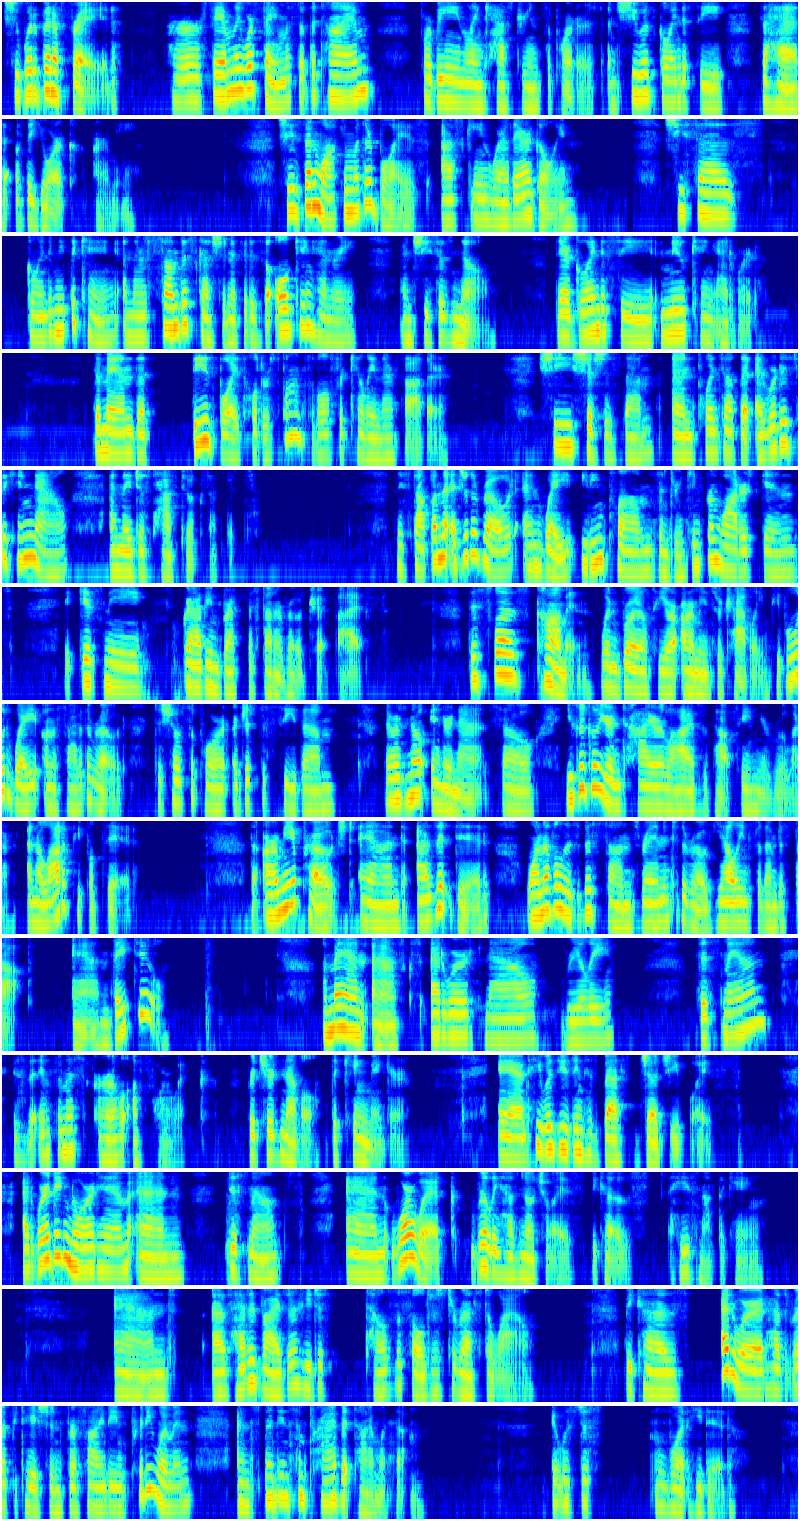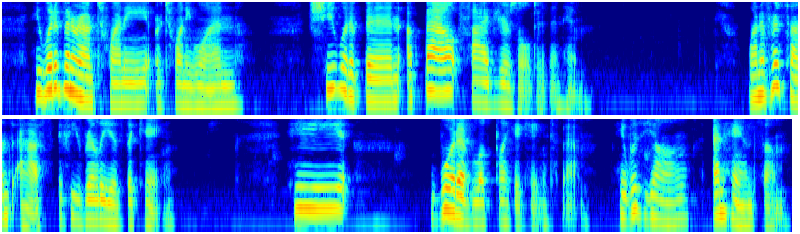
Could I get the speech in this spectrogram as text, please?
She would have been afraid. Her family were famous at the time for being Lancastrian supporters, and she was going to see the head of the York army. She's then walking with her boys, asking where they are going. She says, going to meet the king, and there's some discussion if it is the old King Henry, and she says no. They are going to see new King Edward the man that these boys hold responsible for killing their father. She shushes them and points out that Edward is the king now, and they just have to accept it. They stop on the edge of the road and wait, eating plums and drinking from water skins. It gives me grabbing breakfast on a road trip vibes. This was common when royalty or armies were traveling. People would wait on the side of the road to show support or just to see them there was no internet, so you could go your entire lives without seeing your ruler, and a lot of people did. The army approached, and as it did, one of Elizabeth's sons ran into the road yelling for them to stop. And they do. A man asks, Edward, now, really? This man is the infamous Earl of Warwick, Richard Neville, the Kingmaker. And he was using his best judgy voice. Edward ignored him and dismounts, and Warwick really has no choice because he's not the king. And as head advisor, he just tells the soldiers to rest a while because Edward has a reputation for finding pretty women and spending some private time with them. It was just what he did. He would have been around 20 or 21. She would have been about five years older than him one of her sons asks if he really is the king. He would have looked like a king to them. He was young and handsome.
